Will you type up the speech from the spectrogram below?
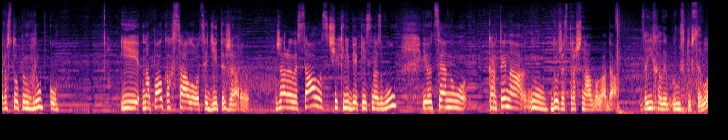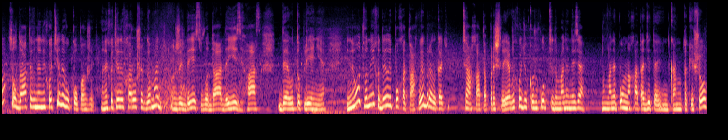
розтопимо грубку, і на палках сало оце діти жарили. Жарили сало, чи хліб якийсь у нас був. І оце, ну, картина ну, дуже страшна була. Да. Заїхали русські в село. Солдати вони не хотіли в окопах жити. Вони хотіли в хороших домах жити, де є вода, де є газ, де утоплення. І ну от вони ходили по хатах. Вибрали, кажуть, ця хата прийшли. Я виходжу, кажу, хлопці, до мене не можна. В мене повна хата дітей. Він каже, ну так і що,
